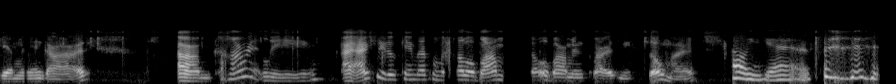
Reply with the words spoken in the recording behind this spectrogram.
family and God. Um, currently, I actually just came back from Michelle Obama. Michelle Obama inspires me so much. Oh yes.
